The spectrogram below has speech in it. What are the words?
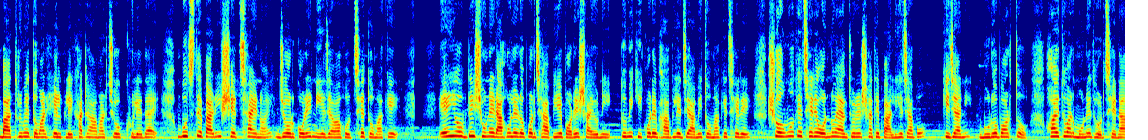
বাথরুমে তোমার হেল্প লেখাটা আমার চোখ খুলে দেয়। বুঝতে পারি, স্বেচ্ছায় নয়, জোর করে নিয়ে যাওয়া হচ্ছে তোমাকে। এই অবধি শুনে রাহুলের ওপর ঝাঁপিয়ে পড়ে সায়নী। তুমি কি করে ভাবলে যে আমি তোমাকে ছেড়ে সৌম্যকে ছেড়ে অন্য একজনের সাথে পালিয়ে যাব? কি জানি, বুড়ো বর্ত হয়তো আর মনে ধরছে না।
